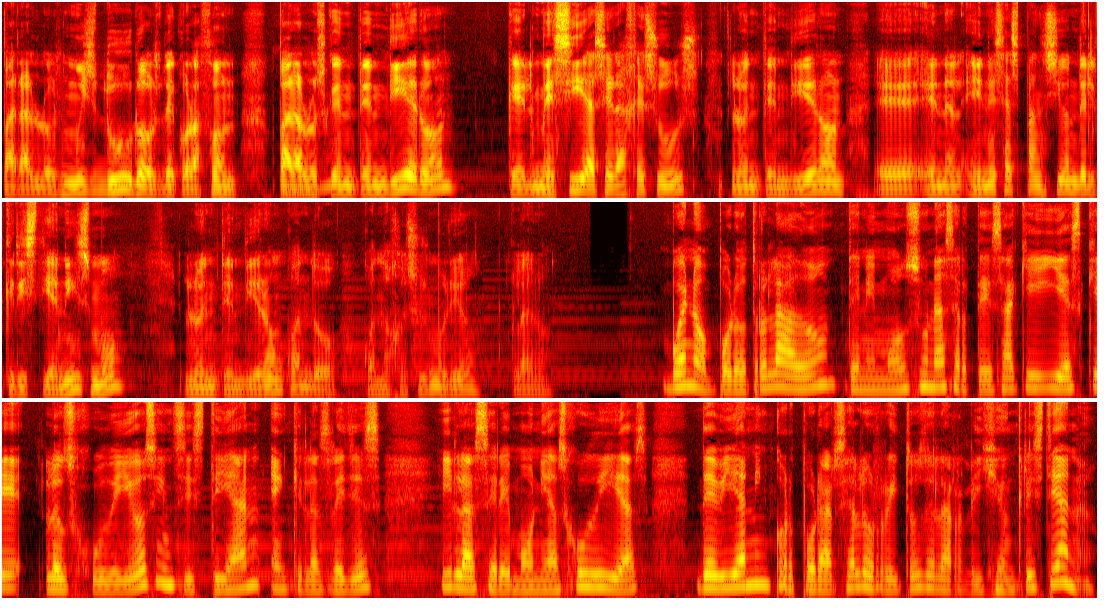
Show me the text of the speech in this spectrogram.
para los muy duros de corazón, para los que entendieron que el Mesías era Jesús, lo entendieron eh, en esa expansión del cristianismo, lo entendieron cuando, cuando Jesús murió, claro. Bueno, por otro lado, tenemos una certeza aquí y es que los judíos insistían en que las leyes y las ceremonias judías debían incorporarse a los ritos de la religión cristiana.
